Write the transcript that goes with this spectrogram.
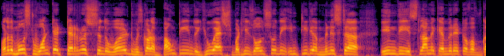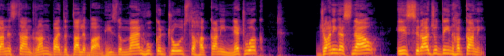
one of the most wanted terrorists in the world who's got a bounty in the US, but he's also the interior minister in the Islamic Emirate of Afghanistan run by the Taliban. He's the man who controls the Haqqani network. Joining us now is Sirajuddin Haqqani.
